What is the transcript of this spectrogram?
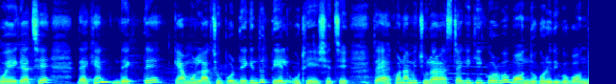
হয়ে গেছে। দেখেন, দেখতে কেমন লাগছে। উপর দিয়ে কিন্তু তেল উঠে এসেছে। তো এখন আমি চুলা রাসটাকে কি করব? বন্ধ করে দিব। বন্ধ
